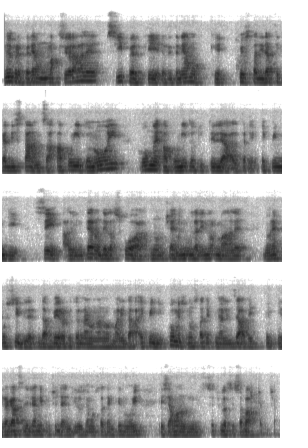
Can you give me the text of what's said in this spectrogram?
Noi preferiamo un maxi orale sì perché riteniamo che questa didattica a distanza ha punito noi come ha punito tutti gli altri e quindi se all'interno della scuola non c'è nulla di normale non è possibile davvero ritornare a una normalità e quindi come sono stati penalizzati i ragazzi degli anni precedenti lo siamo stati anche noi e siamo sulla stessa barca. Diciamo.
